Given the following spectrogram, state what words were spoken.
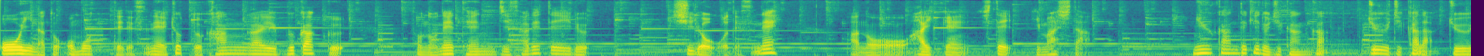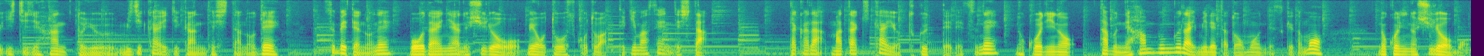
多いなと思ってですね、ちょっと感慨深くそのね、展示されている資料をですね、あの拝見していました。入館できる時間が10時から11時半という短い時間でしたので、すべてのね、膨大にある資料を目を通すことはできませんでした。だからまた機会を作ってですね、残りの多分ね、半分ぐらい見れたと思うんですけども、残りの資料も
